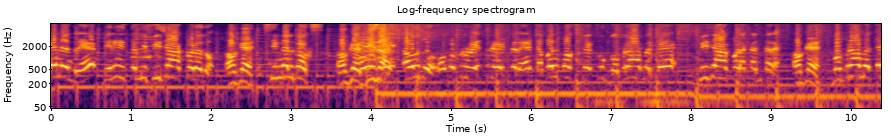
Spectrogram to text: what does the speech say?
ಏನಂದ್ರೆ ಬೇರೆ ಇದರಲ್ಲಿ ಬೀಜ ಹಾಕೊಳ್ಳೋದು. ಓಕೆ. ಸಿಂಗಲ್ ಬಾಕ್ಸ್ ಓಕೆ ಬೀಜ. ಹೌದು ಒಬ್ಬೊಬ್ರು ರೈತರು ಹೇಳ್ತಾರೆ ಡಬಲ್ ಬಾಕ್ಸ್ ಬೇಕು ಗೊಬ್ಬರ ಮತ್ತೆ ಬೀಜ ಹಾಕೊಳಕ್ ಅಂತಾರೆ. ಓಕೆ. ಗೊಬ್ಬರ ಮತ್ತೆ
